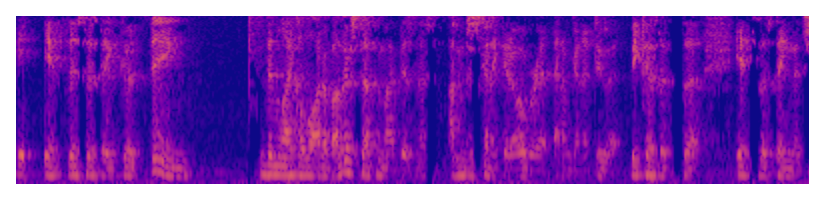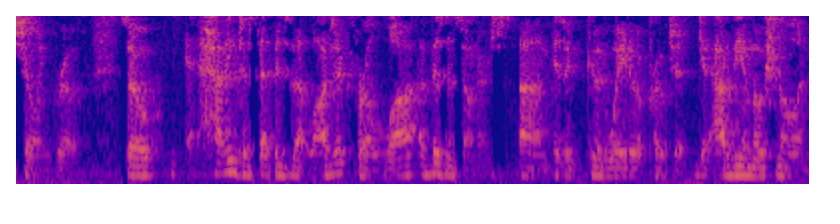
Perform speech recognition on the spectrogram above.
if this is a good thing. Then, like a lot of other stuff in my business, I'm just going to get over it and I'm going to do it because it's the it's the thing that's showing growth. So, having to step into that logic for a lot of business owners um, is a good way to approach it. Get out of the emotional and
